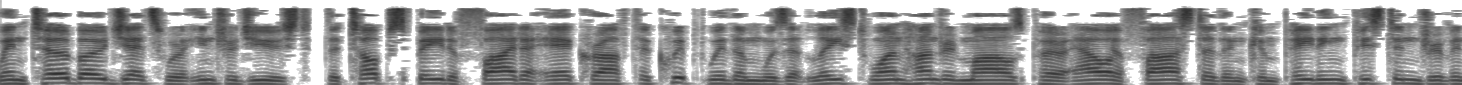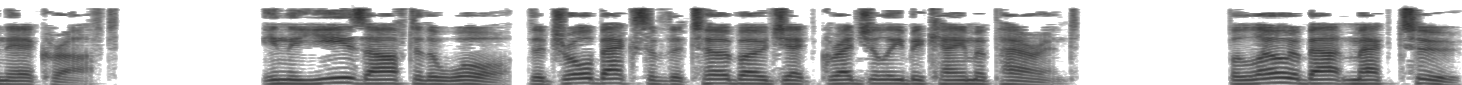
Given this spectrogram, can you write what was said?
When turbojets were introduced, the top speed of fighter aircraft equipped with them was at least 100 miles per hour faster than competing piston-driven aircraft. In the years after the war, the drawbacks of the turbojet gradually became apparent. Below about Mach 2,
